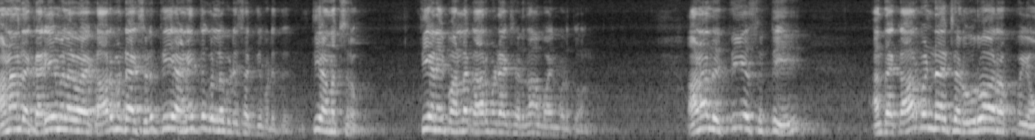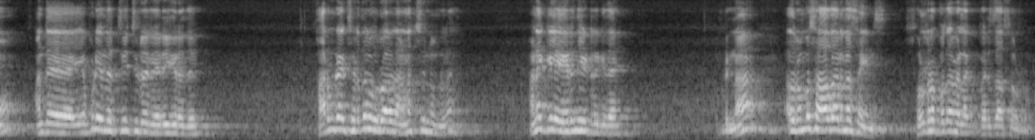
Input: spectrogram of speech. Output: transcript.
ஆனால் அந்த கரியமில வாயு கார்பன் டை ஆக்சைடு தீ அணைத்துக் கொள்ளக்கூடிய சக்தி படுத்து தீ அணைச்சிரும். தீ அணைப்பானில் கார்பன் டை ஆக்சைடு தான் பயன்படுத்துவாங்க. ஆனால் அந்த தீயை சுற்றி அந்த கார்பன் டை ஆக்சைடு உருவாகிறப்பையும் அந்த எப்படி அந்த தீச்சுடர் எரிகிறது? கார்பன் டை ஆக்சைடு தான் உருவாகுது அணைச்சிடணும்ல. அணைக்கல எரிஞ்சிட்டு இருக்குதே. அப்படின்னா அது ரொம்ப சாதாரண சயின்ஸ் சொல்கிறப்ப தான் விளக்கு பெருசாக சொல்கிறோம்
